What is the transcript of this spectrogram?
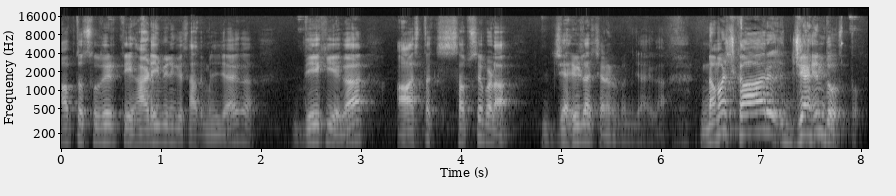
अब तो सुधीर तिहाड़ी भी इनके साथ मिल जाएगा। देखिएगा, आज तक सबसे बड़ा जहरीला चैनल बन जाएगा। नमस्कार, जय हिंद दोस्तों।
